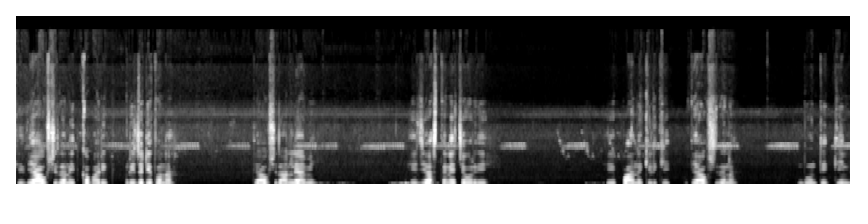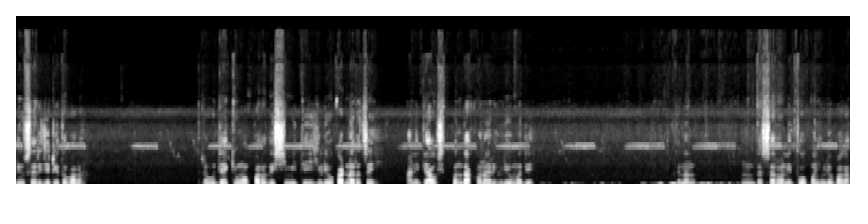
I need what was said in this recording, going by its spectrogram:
की त्या औषधानं इतका भारी रिझल्ट येतो ना ते औषध आणले आम्ही. हे जे असतं ना याच्यावरती हे पानं खिडकी त्या औषधानं दोन ते तीन दिवसा रिझल्ट येतो बघा. तर उद्या किंवा परवा दिवशी मी ते व्हिडिओ काढणारच आहे आणि ते औषध पण दाखवणार आहे व्हिडिओमध्ये. त्यानंतर नंतर सर्वांनी तो पण व्हिडिओ बघा.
